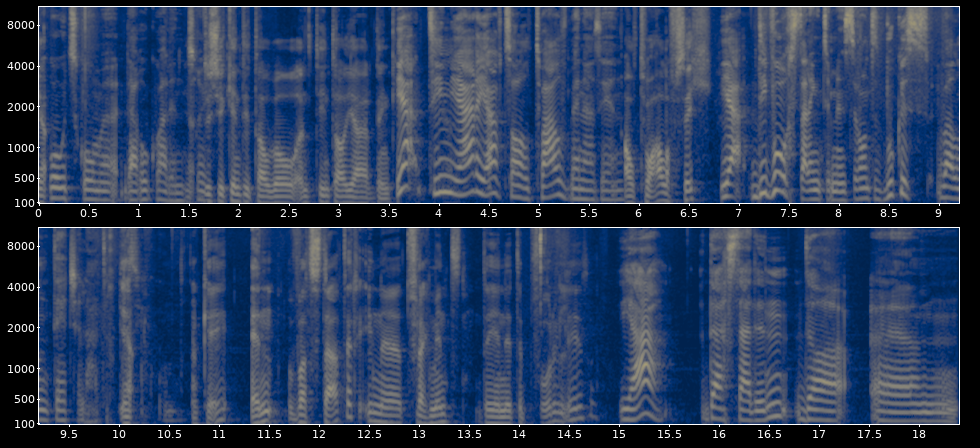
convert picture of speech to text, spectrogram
Ja. quotes komen daar ook wel in Ja, terug. dus je kent dit al wel een tiental jaar, denk ik. Ja, tien jaar, ja, het zal al twaalf bijna zijn. Al twaalf, zeg. Ja, die voorstelling tenminste, want het boek is wel een tijdje later Ja. gekomen. Oké. En wat staat er in eh, het fragment dat je net hebt voorgelezen? Ja, daar staat in dat... ehm,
